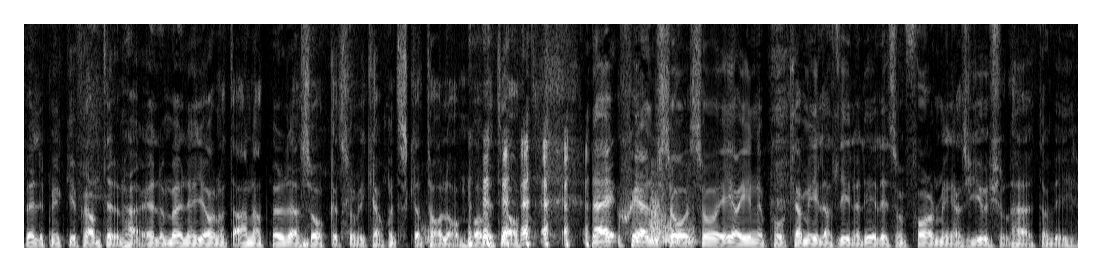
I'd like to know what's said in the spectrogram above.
väldigt mycket i framtiden här. Eller möjligen göra något annat med det där sockret som vi kanske inte ska tala om. Vad vet jag. Nej, själv så, så är jag inne på Camillas linje. Det är liksom farming as usual här. Utan vi,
